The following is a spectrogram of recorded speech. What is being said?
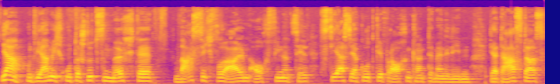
Ja, und wer mich unterstützen möchte, was ich vor allem auch finanziell sehr, sehr gut gebrauchen könnte, meine Lieben, der darf das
